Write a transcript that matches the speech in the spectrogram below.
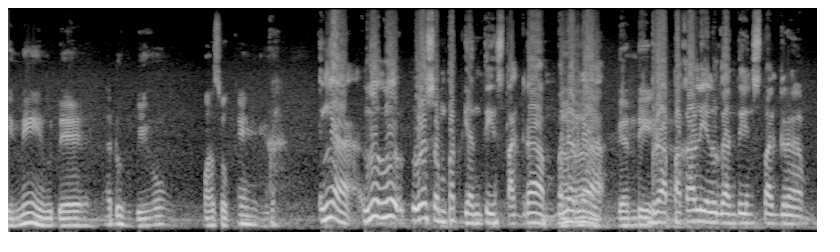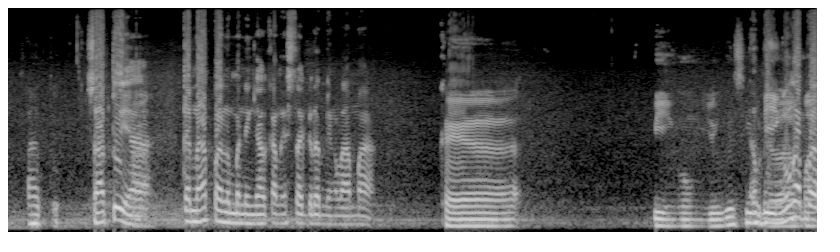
ini udah aduh bingung masuknya gitu. Enggak, lu lu lu sempat ganti Instagram, bener Ah, nggak? Ganti. Berapa kali lu ganti Instagram? Satu. Satu ya. Kenapa lu meninggalkan Instagram yang lama? Kayak bingung juga sih. udah Bingung lama. apa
